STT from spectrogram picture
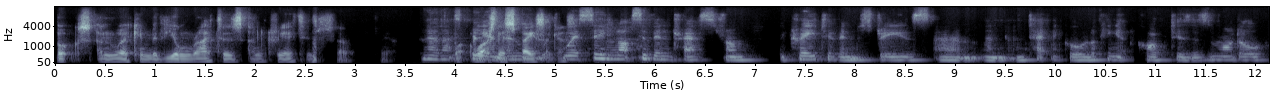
books and working with young writers and creatives. So yeah. no, that's w watch this space. And I guess we're seeing lots of interest from the creative industries um, and, and, technical, looking at cooperatives as a model,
